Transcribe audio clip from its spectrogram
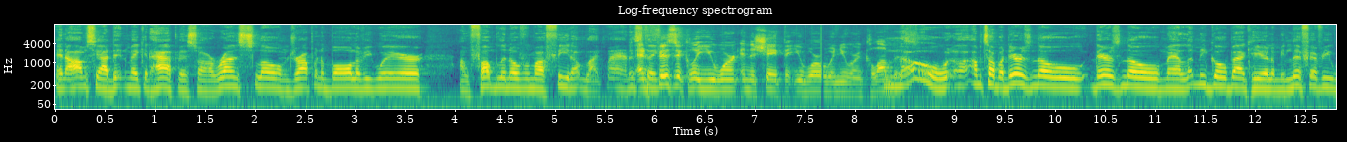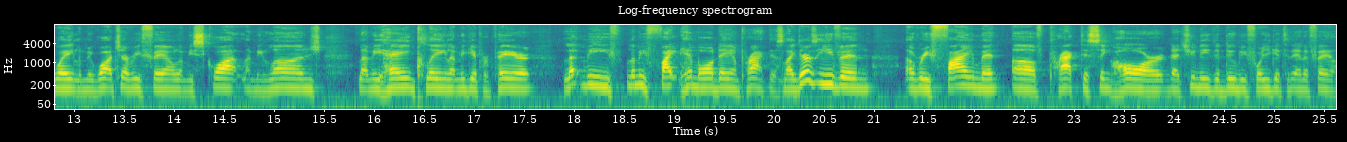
And obviously I didn't make it happen. So I run slow. I'm dropping the ball everywhere. I'm fumbling over my feet. I'm like, man, this And thing. physically, you weren't in the shape that you were when you were in Columbus. No, I'm talking about there's no, there's no, man, let me go back here. Let me lift every weight. Let me watch every film. Let me squat. Let me lunge. Let me hang clean. Let me get prepared. Let me, let me fight him all day in practice. Like there's even a refinement of practicing hard that you need to do before you get to the NFL.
